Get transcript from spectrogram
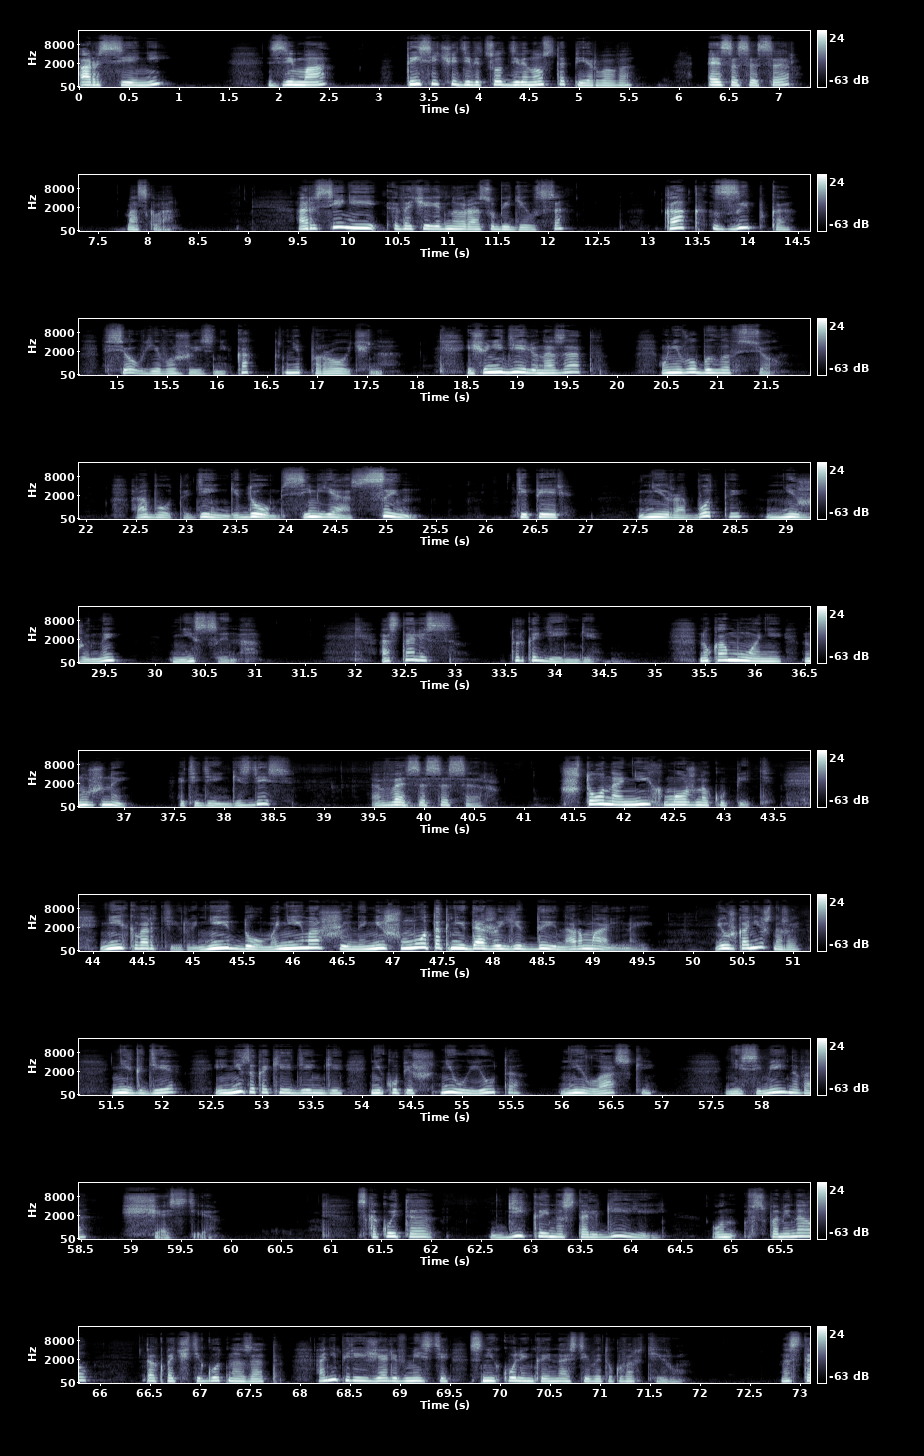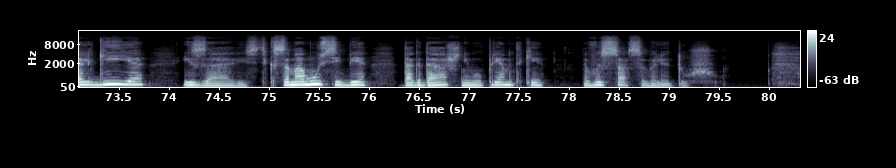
Арсений. Зима 1991 СССР. Москва. Арсений в очередной раз убедился, как зыбко все в его жизни, как непрочно. Еще неделю назад у него было все. Работа, деньги, дом, семья, сын. Теперь ни работы, ни жены, ни сына. Остались только деньги. Но кому они нужны, эти деньги, здесь, в СССР? Что на них можно купить? Ни квартиры, ни дома, ни машины, ни шмоток, ни даже еды нормальной. И уж, конечно же, нигде и ни за какие деньги не купишь ни уюта, ни ласки, ни семейного счастья. С какой-то дикой ностальгией он вспоминал, как почти год назад они переезжали вместе с Николенькой Настей в эту квартиру. Ностальгия и зависть к самому себе тогдашнему прямо-таки высасывали душу.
